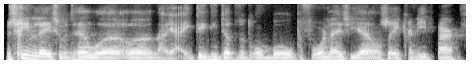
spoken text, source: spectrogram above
misschien lezen we het heel. eh, eh, nou ja, ik denk niet dat we het onbeholpen voorlezen, jij al zeker niet. Maar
